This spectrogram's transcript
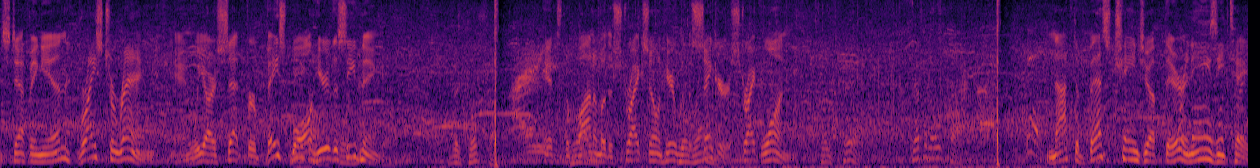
And stepping in, Brice Turang. And we are set for baseball here this evening. Hits the bottom of the strike zone here with the sinker. Strike one. Not the best changeup there, an easy take.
